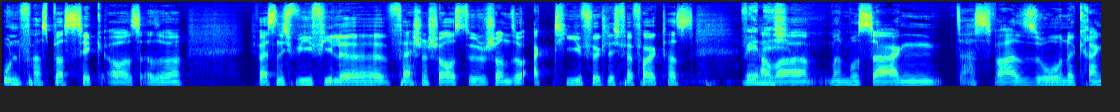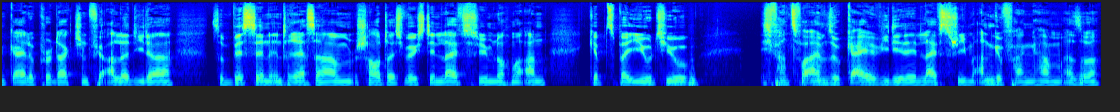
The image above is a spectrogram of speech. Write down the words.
unfassbar sick aus. Also, ich weiß nicht, wie viele Fashion-Shows du schon so aktiv wirklich verfolgt hast. Wenig. Aber man muss sagen, das war so eine krank geile Production für alle, die da so ein bisschen Interesse haben. Schaut euch wirklich den Livestream nochmal an. Gibt's bei YouTube. Ich fand's vor allem so geil, wie die den Livestream angefangen haben. Also,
